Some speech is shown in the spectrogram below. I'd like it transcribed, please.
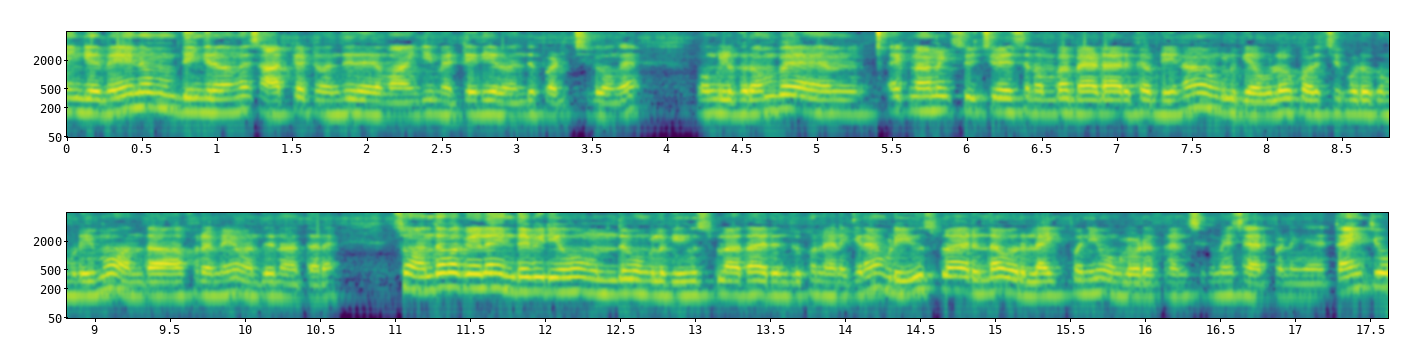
நீங்கள் வேணும் அப்படிங்கிறவங்க ஷார்ட்கட் வந்து வாங்கி மெட்டீரியல் வந்து படிச்சுக்கோங்க. உங்களுக்கு ரொம்ப எக்கனாமிக் சுச்சுவேஷன் ரொம்ப பேடாக இருக்குது அப்படின்னா உங்களுக்கு எவ்வளோ குறைச்சி கொடுக்க முடியுமோ அந்த ஆஃபருமே வந்து நான் தரேன். ஸோ அந்த வகையில் இந்த வீடியோவும் வந்து உங்களுக்கு யூஸ்ஃபுல்லாக தான் இருந்திருக்கும்னு நினைக்கிறேன். அப்படி யூஸ்ஃபுல்லாக இருந்தால் ஒரு லைக் பண்ணி உங்களோட ஃப்ரெண்ட்ஸுக்குமே ஷேர் பண்ணுங்கள் thank you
